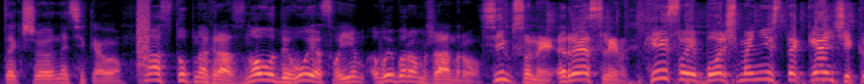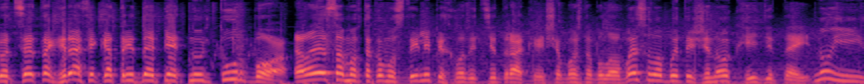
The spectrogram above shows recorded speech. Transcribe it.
так що не цікаво. Наступна гра знову дивує своїм вибором жанру. Сімпсони, реслінг, кислий борщ мені в стаканчику. Це та графіка 3D 5.0 Turbo. Але саме в такому стилі підходять ці драки, щоб можна було весело бити жінок і дітей. Ну і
